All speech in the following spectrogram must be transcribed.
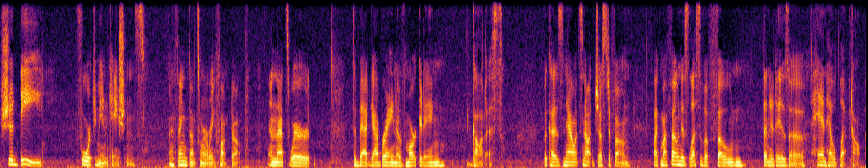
should be for communications. I think that's where we fucked up. And that's where the bad guy brain of marketing got us. Because now it's not just a phone. Like my phone is less of a phone than it is a handheld laptop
